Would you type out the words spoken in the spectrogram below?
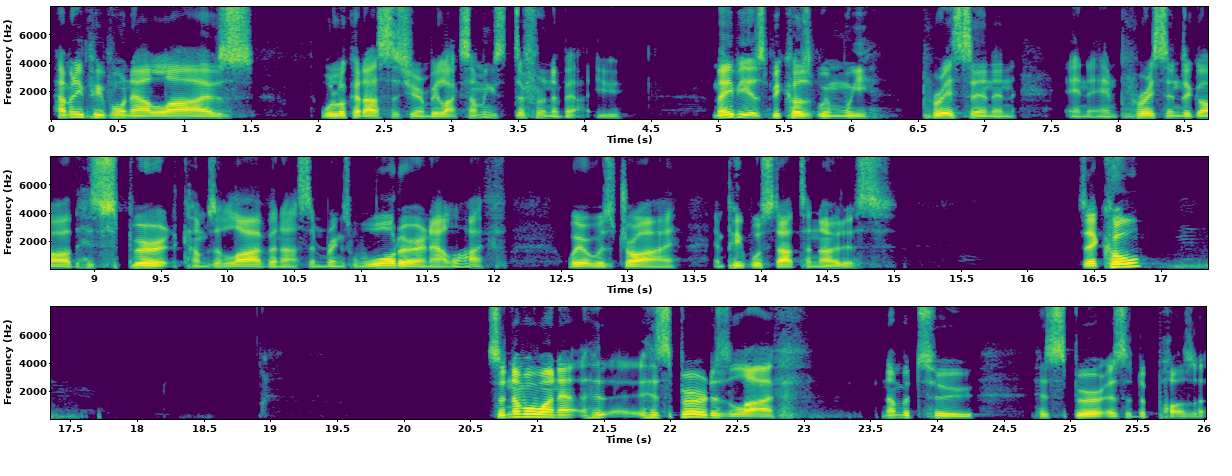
How many people in our lives will look at us this year and be like, something's different about you? Maybe it's because when we press in and, and, and press into God, His Spirit comes alive in us and brings water in our life where it was dry, and people start to notice. Is that cool? So, number one, uh, His Spirit is life. Number two, His Spirit is a deposit.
